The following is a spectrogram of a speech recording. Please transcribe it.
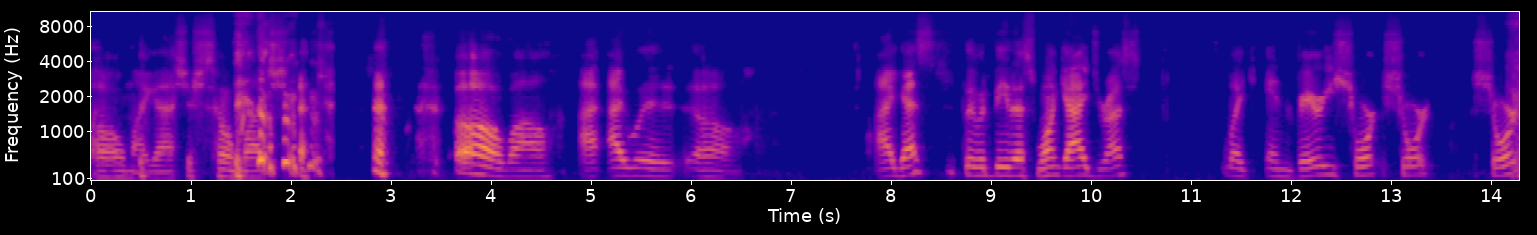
Oh my gosh, there's so much. oh wow. I I would oh I guess there would be this one guy dressed like in very short, short, short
